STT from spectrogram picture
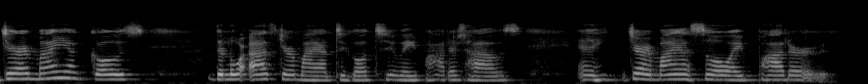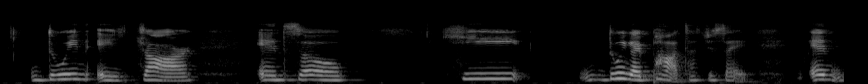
Jeremiah goes, the Lord asked Jeremiah to go to a potter's house, and Jeremiah saw a potter doing a jar. And so he doing a pot as you say. And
